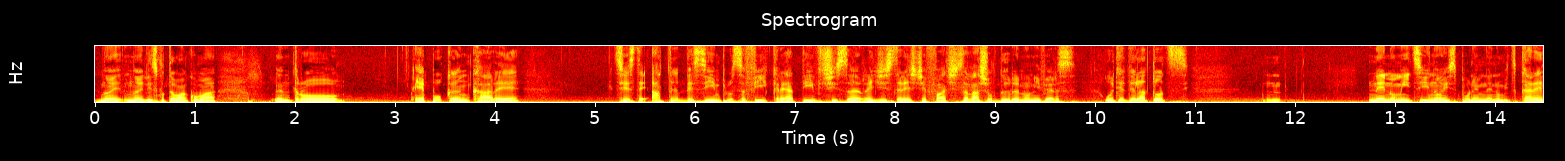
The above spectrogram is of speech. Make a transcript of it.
Noi, noi discutăm acum într-o epocă în care ți este atât de simplu să fii creativ și să înregistrezi ce faci și să lași o dâră în univers. Uite-te la toți nenumiții, noi îi spunem nenumiți, care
